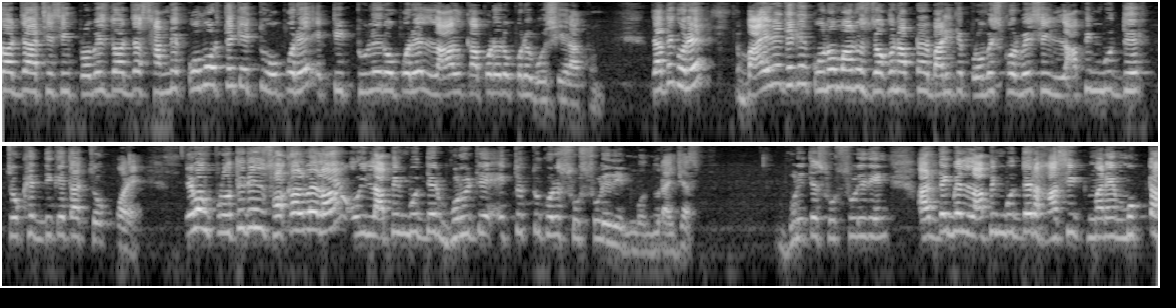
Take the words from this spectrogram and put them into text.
দরজা আছে, সেই প্রবেশ দরজার সামনে কোমর থেকে একটু ওপরে, একটি টুলের ওপরে, লাল কাপড়ের ওপরে বসিয়ে রাখুন। যাতে করে বাইরে থেকে কোনো মানুষ যখন আপনার বাড়িতে প্রবেশ করবে, সেই লাফিং বুদ্ধের চোখের দিকে তার চোখ পড়ে। এবং প্রতিদিন সকালবেলা ওই লাফিং বুদ্ধের ভুঁড়িতে একটু একটু করে সুরসুড়ি দিন বন্ধুরা জাস্ট ভুঁড়িতে সুরসুড়ি দিন। আর দেখবেন লাফিং বুদ্ধের হাসি মানে মুখটা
